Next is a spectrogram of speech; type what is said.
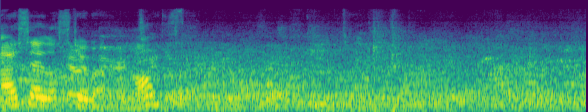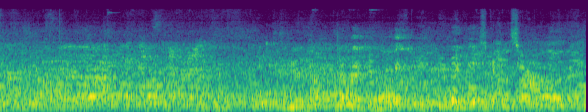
I say let's do it. Mom. It's kind of circle of it.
